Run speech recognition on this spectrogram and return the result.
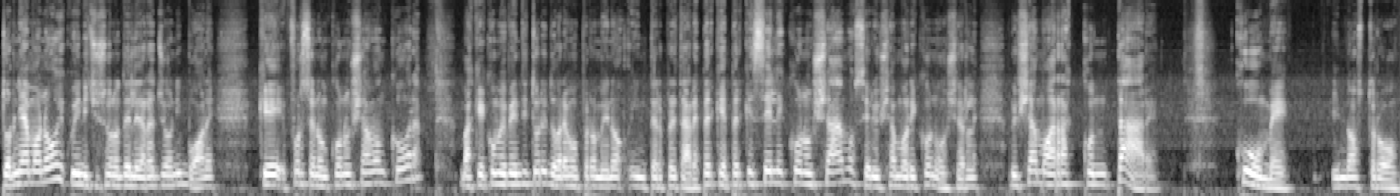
torniamo a noi, quindi ci sono delle ragioni buone che forse non conosciamo ancora, ma che come venditori dovremmo perlomeno interpretare. Perché? Perché se le conosciamo, se riusciamo a riconoscerle, riusciamo a raccontare come il nostro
